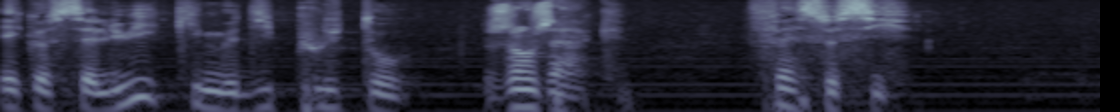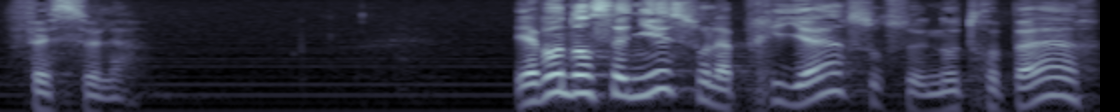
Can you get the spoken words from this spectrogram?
Et que c'est lui qui me dit plutôt, Jean-Jacques, fais ceci, fais cela. Et avant d'enseigner sur la prière, sur ce Notre Père,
